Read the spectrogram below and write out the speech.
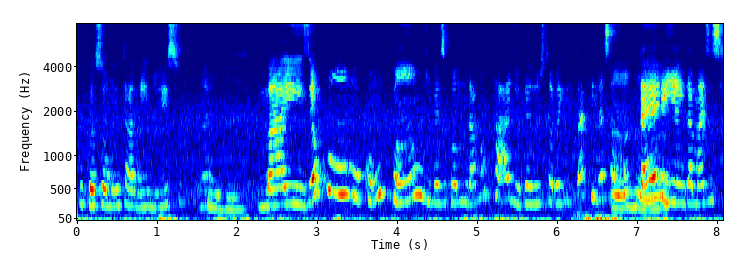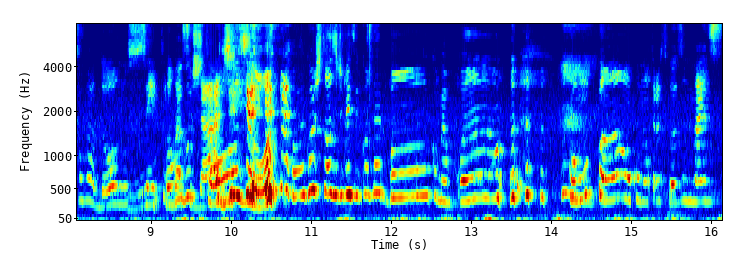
porque eu sou muito além disso, né? Uhum. Mas eu como, como pão, de vez em quando me dá vontade, porque a gente também tá aqui nessa Uhum. matéria, e ainda mais em Salvador, no centro Pão da é cidade. gostoso. pão é gostoso, de vez em quando é bom comer um pão. como pão, como outras coisas, mas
